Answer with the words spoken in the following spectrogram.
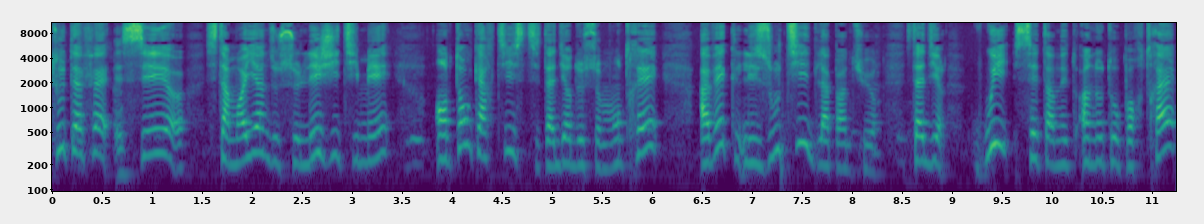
Tout à fait. C'est euh, c'est un moyen de se légitimer en tant qu'artiste, c'est-à-dire de se montrer avec les outils de la peinture. C'est-à-dire, oui, c'est un, un autoportrait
